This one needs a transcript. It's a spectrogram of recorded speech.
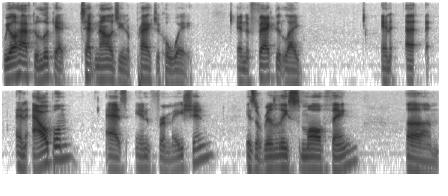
we all have to look at technology in a practical way. And the fact that like an a, an album as information is a really small thing. Um,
